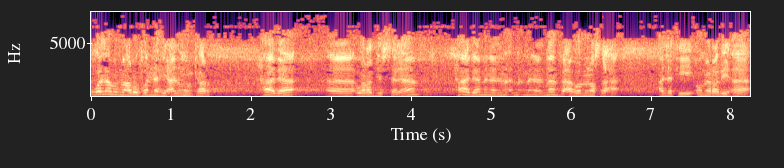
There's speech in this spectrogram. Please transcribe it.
والأمر معروف والنهي عن المنكر. هذا آه، ورد السلام. هذا من من المنفعة ومن المصلحة التي أمر بها.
